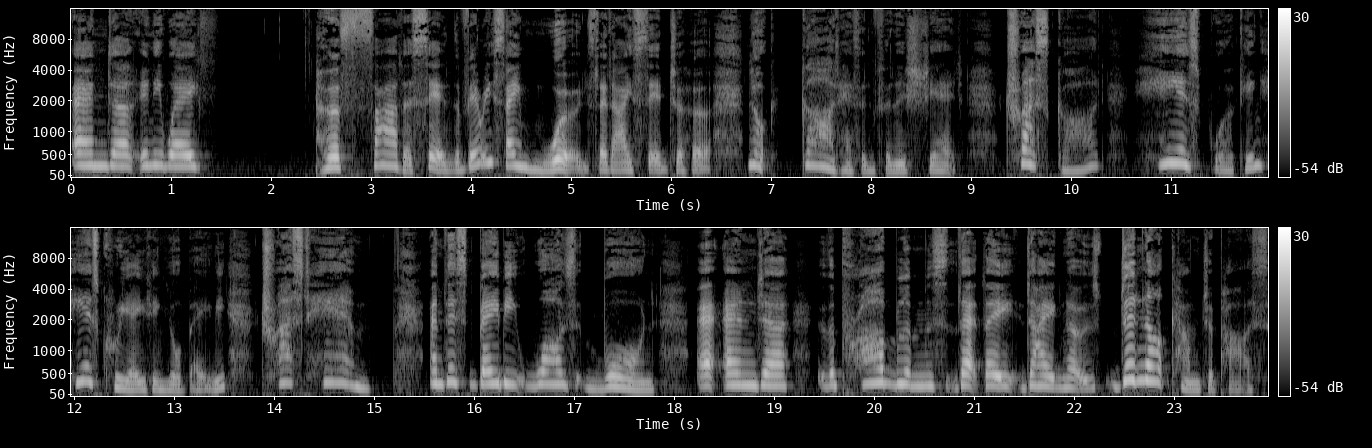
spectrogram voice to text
and uh, anyway her father said the very same words that I said to her Look, God hasn't finished yet. Trust God. He is working, He is creating your baby. Trust Him. And this baby was born. And uh, the problems that they diagnosed did not come to pass.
